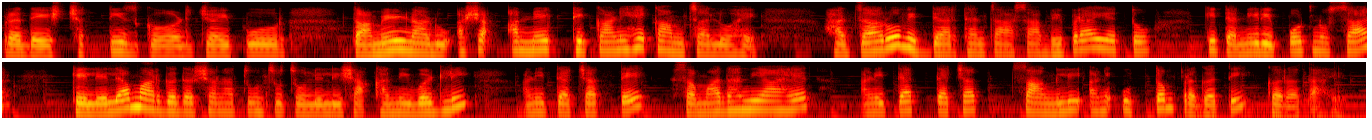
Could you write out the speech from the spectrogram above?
प्रदेश छत्तीसगड जयपूर तामिळनाडू अशा अनेक ठिकाणी हे काम चालू आहे. हजारो विद्यार्थ्यांचा असा अभिप्राय येतो की त्यांनी रिपोर्टनुसार केलेल्या मार्गदर्शनातून सुचवलेली शाखा निवडली आणि त्याच्यात ते समाधानी आहेत आणि त्यात त्याच्यात चांगली आणि उत्तम प्रगती करत आहेत.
